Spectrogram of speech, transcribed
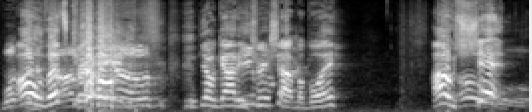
what? Oh, the- let's oh, there we Yo, Gandhi, He trick shot, my boy. Oh, oh. shit.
